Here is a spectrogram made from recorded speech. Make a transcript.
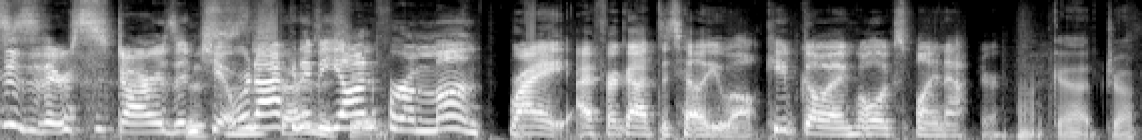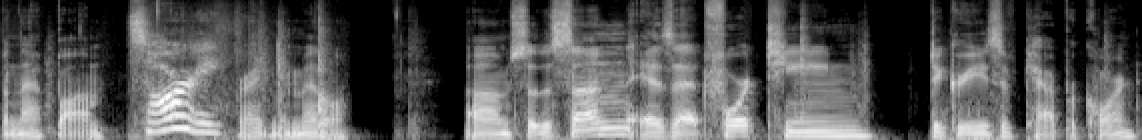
this is their stars and This shit? We're not going to be on shit. for a month. Right, I forgot to tell you all. Keep going. We'll explain after. Oh god, dropping that bomb. Sorry. right in the middle. Um, so the sun is at 14 degrees of Capricorn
